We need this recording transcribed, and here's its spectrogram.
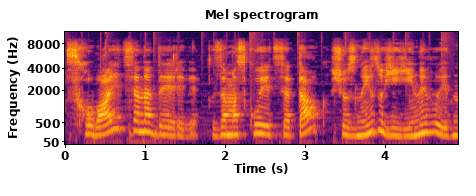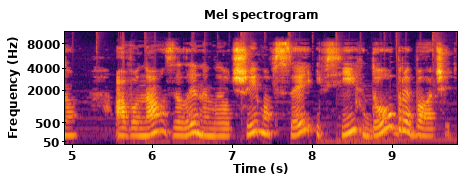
Сховається на дереві, замаскується так, що знизу її не видно, а вона зеленими очима все і всіх добре бачить,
